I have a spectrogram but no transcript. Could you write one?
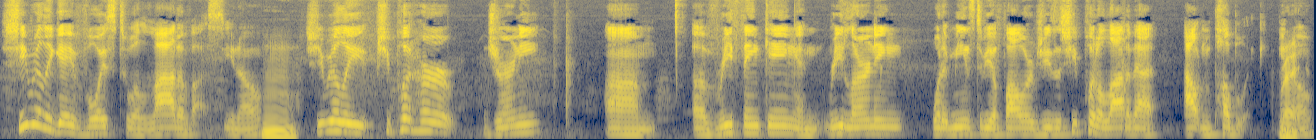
She really gave voice to a lot of us, you know. Mm, She really she put her journey um, of rethinking and relearning what it means to be a follower of Jesus. She put a lot of that out in public, you Right. know.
